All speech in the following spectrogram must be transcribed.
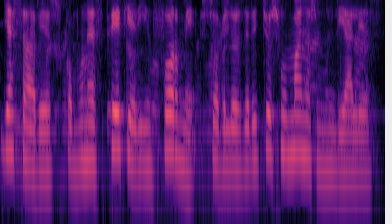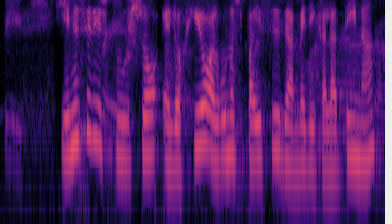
ya sabes, como una especie de informe sobre los derechos humanos mundiales. Y en ese discurso elogió a algunos países de América Latina,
